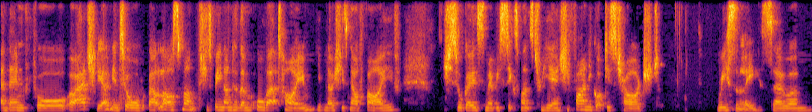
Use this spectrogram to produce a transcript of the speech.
And then for, well, actually, only until about last month, she's been under them all that time, even though she's now five. She still goes them every six months to a year, and she finally got discharged recently. So um,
